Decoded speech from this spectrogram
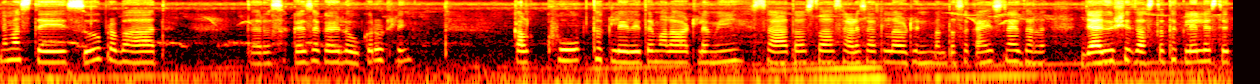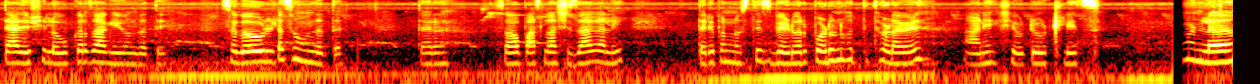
नमस्ते सुप्रभात. तर सकाळी सकाळी लवकर उठले. काल खूप थकलेले तर मला वाटलं मी सात वाजता साडेसातला उठेन पण तसं काहीच नाही झालं. ज्या दिवशी जास्त थकलेले असते त्या दिवशी लवकर जाग येऊन जाते. सगळं उलटच होऊन जातं. तर सव्वा पाचला अशी जाग आली तरी पण नुसतीच बेडवर पडून होती थोडा वेळ आणि शेवटी उठलीच. म्हणलं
